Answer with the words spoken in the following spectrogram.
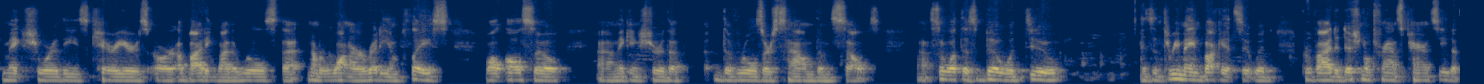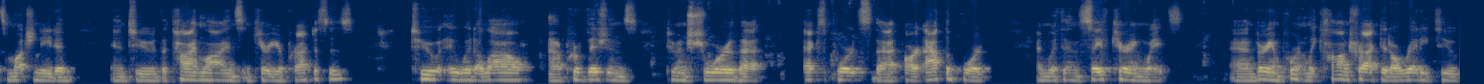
to make sure these carriers are abiding by the rules that, number one, are already in place, while also uh, making sure that the rules are sound themselves. Uh, so what this bill would do is in three main buckets, it would provide additional transparency that's much needed into the timelines and carrier practices. Two, it would allow uh, provisions to ensure that exports that are at the port and within safe carrying weights, and very importantly, contracted already to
